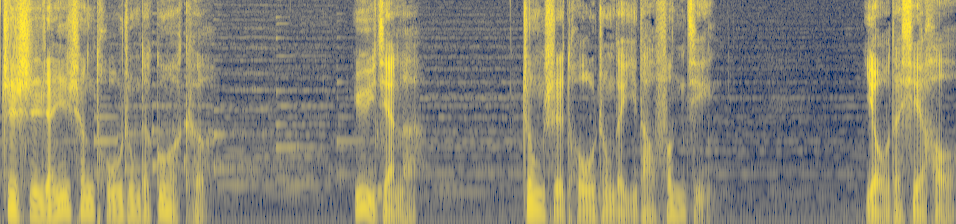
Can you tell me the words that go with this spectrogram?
只是人生途中的过客，遇见了。终是途中的一道风景。有的邂逅，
